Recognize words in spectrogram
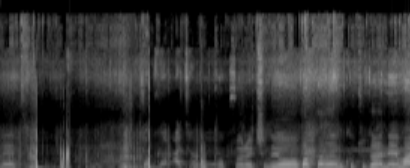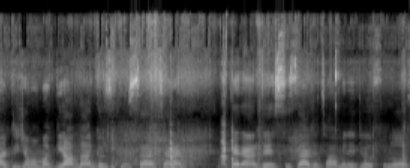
Evet. Çok zor açılıyor. Çok zor açılıyor. Bakalım kutuda ne var diyeceğim ama yandan gözükmüş zaten. Herhalde sizler de tahmin ediyorsunuz.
